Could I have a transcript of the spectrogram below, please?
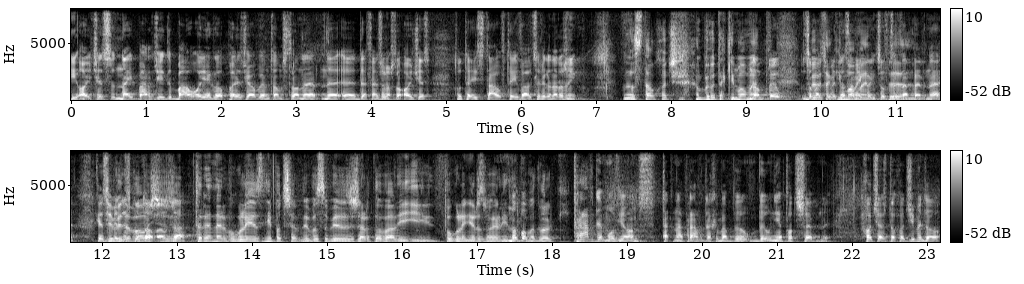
I ojciec najbardziej dbał o jego, powiedziałbym, tą stronę e, defensywną. Zresztą ojciec tutaj stał w tej walce w jego narożniku. No stał, choć był taki moment. No był, zobaczymy taki to w samej moment, końcówce e, zapewne, Gdzie wydawało się, że tak? trener w ogóle jest niepotrzebny, bo sobie żartowali i w ogóle nie rozmawiali No na bo temat walki. prawdę mówiąc, tak naprawdę chyba był, był niepotrzebny. Chociaż dochodzimy do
